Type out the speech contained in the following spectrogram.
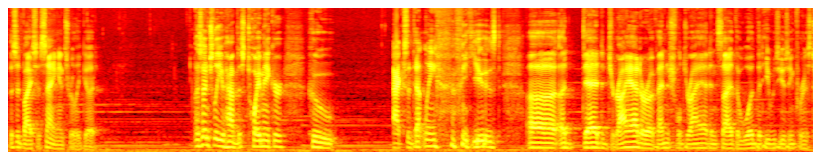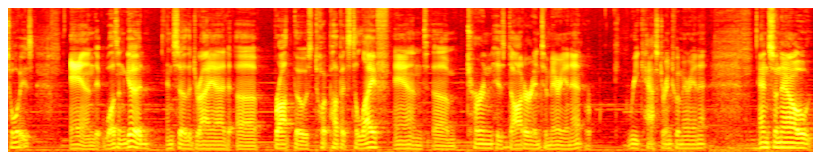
this advice is saying, and it's really good. Essentially, you have this toy maker who accidentally used uh, a dead dryad or a vengeful dryad inside the wood that he was using for his toys, and it wasn't good. And so the dryad uh, brought those puppets to life and um, turned his daughter into marionette or recast her into a marionette. And so now,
